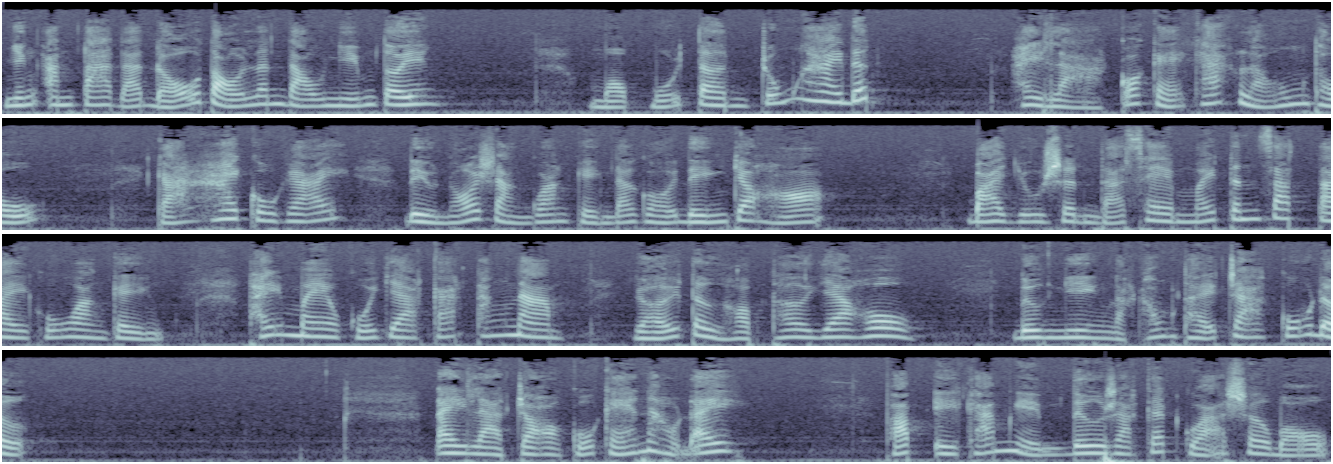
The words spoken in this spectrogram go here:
Nhưng anh ta đã đổ tội lên đầu nhiệm tuyền. Một mũi tên trúng hai đích. Hay là có kẻ khác là hung thủ? Cả hai cô gái đều nói rằng quan kiện đã gọi điện cho họ. Ba du sinh đã xem máy tính sách tay của quan kiện, Thấy mail của Gia Cát Thắng Nam Gửi từ hộp thơ gia hô. Đương nhiên là không thể tra cứu được. Đây là trò của kẻ nào đây? Pháp y khám nghiệm đưa ra kết quả sơ bộ.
